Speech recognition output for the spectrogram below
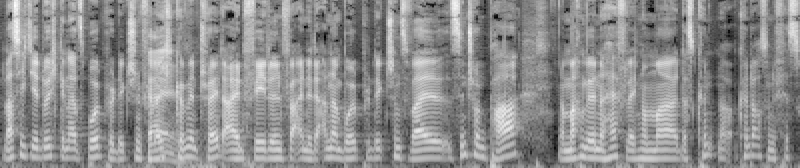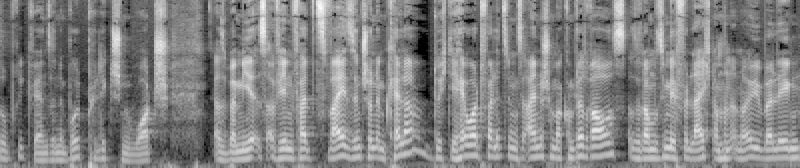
Lass ich dir durchgehen als Bold Prediction. Vielleicht Geil. können wir einen Trade einfädeln für eine der anderen Bold Predictions, weil es sind schon ein paar. Dann machen wir nachher vielleicht noch mal, das könnte, könnte auch so eine feste Rubrik werden, so eine Bold Prediction Watch. Also bei mir ist auf jeden Fall zwei sind schon im Keller. Durch die Hayward-Verletzung ist eine schon mal komplett raus. Also da muss ich mir vielleicht noch mal eine neue überlegen.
